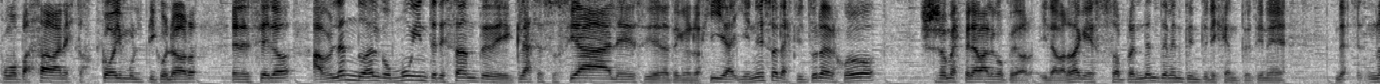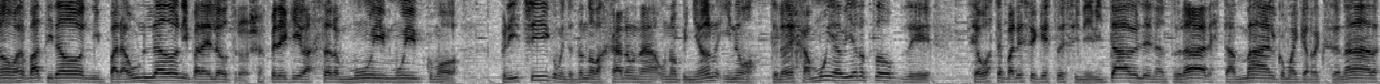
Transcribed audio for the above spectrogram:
cómo pasaban estos koi multicolor en el cielo, hablando de algo muy interesante de clases sociales y de la tecnología. Y en eso la escritura del juego yo me esperaba algo peor. Y la verdad que es sorprendentemente inteligente. Tiene. no- va tirado ni para un lado ni para el otro. Yo esperé que iba a ser muy, muy como preachy, como intentando bajar una, una opinión. Y no, te lo deja muy abierto de si a vos te parece que esto es inevitable, natural, está mal, cómo hay que reaccionar.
